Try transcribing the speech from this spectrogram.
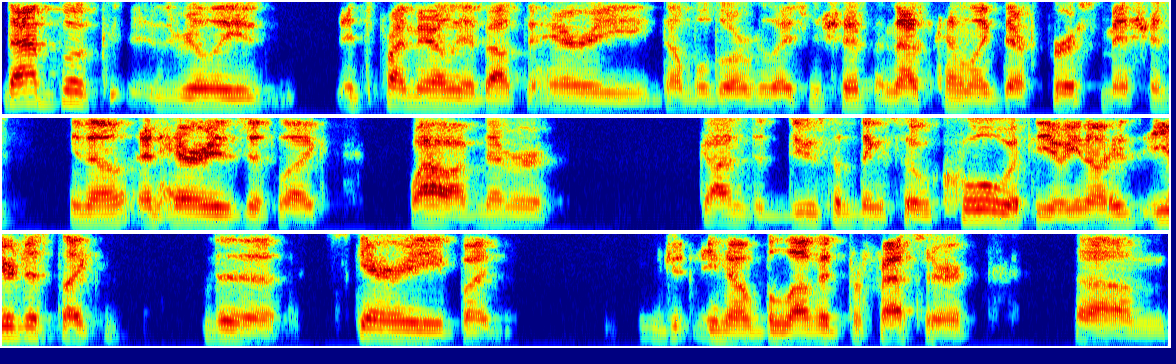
that book is really it's primarily about the Harry Dumbledore relationship, and that's kind of like their first mission, you know. And Harry is just like, "Wow, I've never gotten to do something so cool with you." You know, he's you're just like the scary but you know beloved professor, um,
